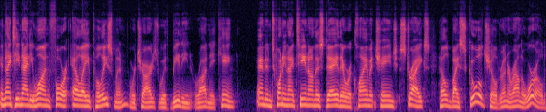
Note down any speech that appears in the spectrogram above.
In 1991, four LA policemen were charged with beating Rodney King. And in 2019, on this day, there were climate change strikes held by school children around the world,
